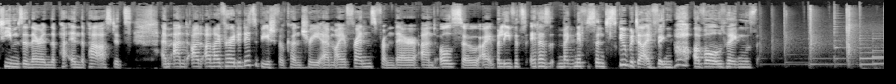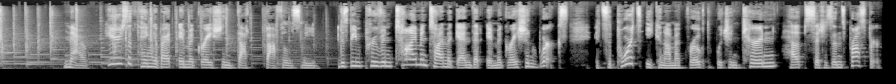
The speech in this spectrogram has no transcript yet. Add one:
teams in there in the in the past. It's um, and and I've heard it is a beautiful country. Um, I have friends from there, and also I believe it's it has magnificent scuba diving of all things. Now, here's the thing about immigration that baffles me. It has been proven time and time again that immigration works. It supports economic growth, which in turn helps citizens prosper.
